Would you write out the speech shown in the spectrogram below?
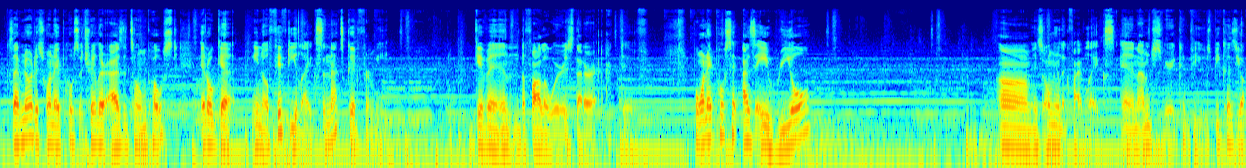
Because I've noticed when I post a trailer as its own post, it'll get, you know, 50 likes, and that's good for me, given the followers that are active. But when I post it as a reel, um, it's only like five likes, and I'm just very confused because you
